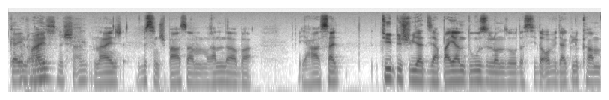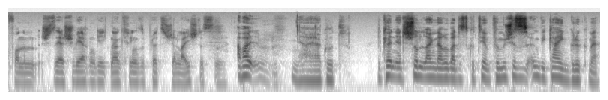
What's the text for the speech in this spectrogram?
Keine ich Ahnung. weiß nicht. Alter. Nein, ein bisschen Spaß am Rande, aber ja, es ist halt typisch wieder dieser Bayern-Dusel und so, dass sie da auch wieder Glück haben von einem sehr schweren Gegner, kriegen sie plötzlich den leichtesten. Aber, ja, ja, gut. Wir können jetzt stundenlang darüber diskutieren. Für mich ist es irgendwie kein Glück mehr.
